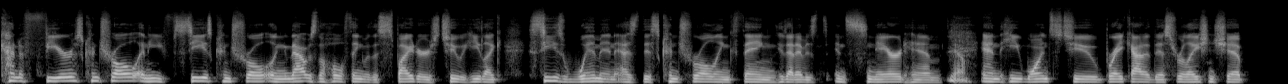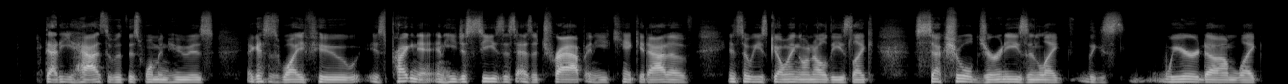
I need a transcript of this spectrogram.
kind of fears control and he sees control and that was the whole thing with the spiders too he like sees women as this controlling thing that has ensnared him Yeah. and he wants to break out of this relationship that he has with this woman who is i guess his wife who is pregnant and he just sees this as a trap and he can't get out of and so he's going on all these like sexual journeys and like these weird um like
